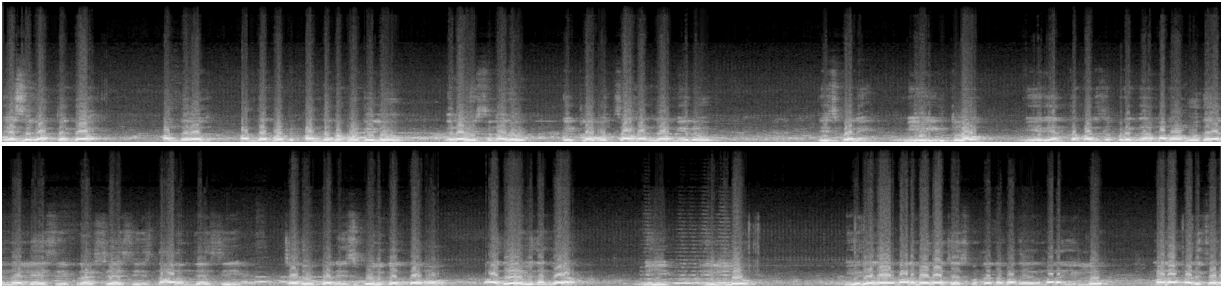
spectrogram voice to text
దేశవ్యాప్తంగా పందె పందె పోటీ పందెపు పోటీలు నిర్వహిస్తున్నారు. దీంట్లో ఉత్సాహంగా మీరు తీసుకొని మీ ఇంట్లో మీరు ఎంత పరిశుభ్రంగా మనం ఉదయాన్నే లేచి బ్రష్ చేసి స్నానం చేసి చదువుకొని స్కూల్కి వెళ్తామో అదేవిధంగా మీ ఇల్లు మీరు ఎలా మనం ఎలా చేసుకుంటున్నాం అదే మన ఇల్లు మన పరిసర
